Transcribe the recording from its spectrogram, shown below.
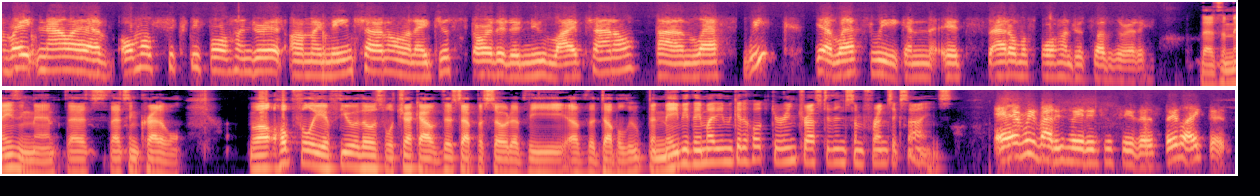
Right now, I have almost 6,400 on my main channel, and I just started a new live channel um, last week. Yeah, last week, and it's at almost 400 subs already. That's amazing, man. That's that's incredible. Well, hopefully, a few of those will check out this episode of the of the Double Loop, and maybe they might even get hooked or interested in some forensic science. Everybody's waiting to see this. They liked it.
